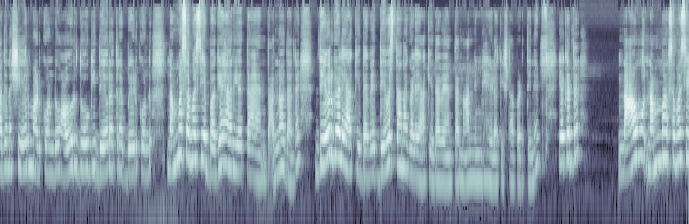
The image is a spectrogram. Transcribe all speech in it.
ಅದನ್ನು ಶೇರ್ ಮಾಡಿಕೊಂಡು ಅವ್ರದ್ದು ಹೋಗಿ ದೇವ್ರ ಹತ್ರ ಬೇಡಿಕೊಂಡು ನಮ್ಮ ಸಮಸ್ಯೆ ಬಗೆಹರಿಯುತ್ತೆ ಅಂತ ಅನ್ನೋದಾದರೆ ದೇವ್ರುಗಳು ಯಾಕಿದ್ದಾವೆ ದೇವಸ್ಥಾನಗಳು ಯಾಕಿದ್ದಾವೆ ಅಂತ ನಾನು ನಿಮ್ಗೆ ಹೇಳೋಕ್ಕೆ ಇಷ್ಟಪಡ್ತೀನಿ. ಯಾಕಂದರೆ ನಾವು ನಮ್ಮ ಸಮಸ್ಯೆ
